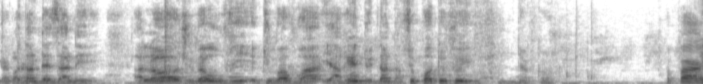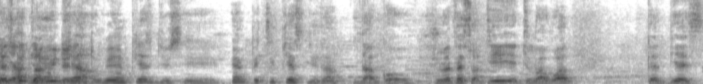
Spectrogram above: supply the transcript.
D'accord. Pendant des années. Alors, je vais ouvrir et tu vas voir, il n'y a rien dedans dans ce portefeuille. D'accord. Papa, Qu'est-ce que tu as vu J'ai dedans? trouvé une pièce de, une petite pièce dedans. D'accord. Je vais faire sortir et tu vas voir quelle pièce.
